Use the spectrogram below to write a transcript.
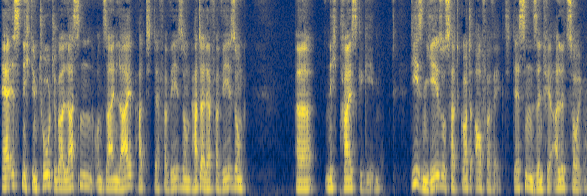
er ist nicht dem Tod überlassen und sein Leib hat der Verwesung, hat er der Verwesung äh, nicht preisgegeben. Diesen Jesus hat Gott auferweckt, dessen sind wir alle Zeugen.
